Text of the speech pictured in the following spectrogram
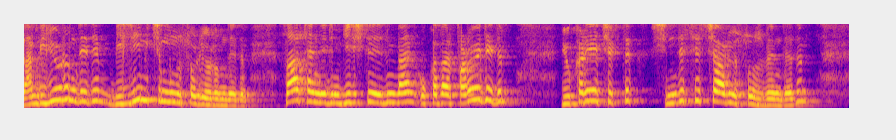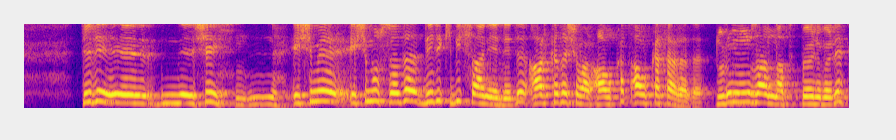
Ben biliyorum dedim. Bildiğim için bunu soruyorum dedim. Zaten dedim girişte dedim ben o kadar para ödedim. Yukarıya çıktık. Şimdi siz çağırıyorsunuz beni dedim. Dedi e, şey eşime eşim o sırada dedi ki bir saniye dedi. Arkadaşı var avukat avukat aradı. Durumumuzu anlattık böyle böyle.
